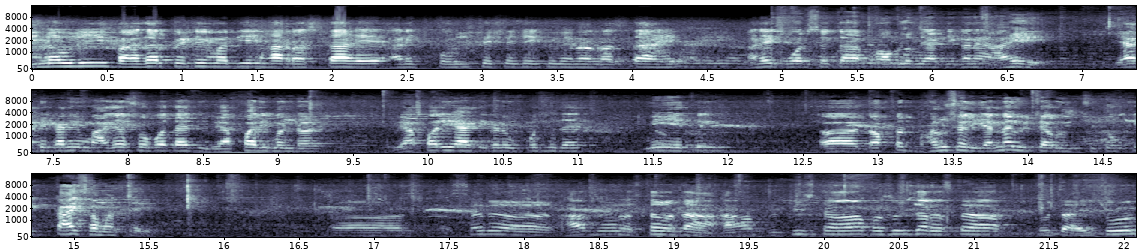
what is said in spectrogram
इनवली बाजारपेठेमधील हा रस्ता आहे आणि पोलीस स्टेशनच्या इथून येणारा रस्ता आहे. अनेक वर्षाचा हा प्रॉब्लेम या ठिकाणी आहे. या ठिकाणी माझ्यासोबत आहेत व्यापारी मंडळ. व्यापारी या ठिकाणी उपस्थित आहेत. मी येथील डॉक्टर भानुशाली यांना विचारू इच्छितो की काय समस्या आहे? सर हा जो रस्ता होता हा ब्रिटिश काळापासूनचा रस्ता होता. इथून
